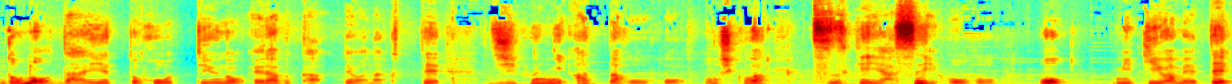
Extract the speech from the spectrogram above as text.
どのダイエット法っていうのを選ぶかではなくて自分に合った方法もしくは続けやすい方法を見極めて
